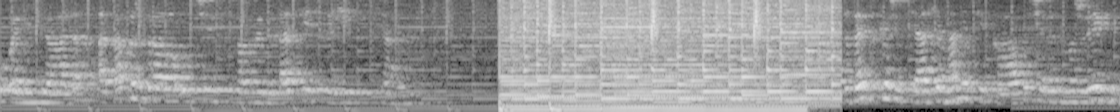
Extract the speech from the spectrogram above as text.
у олімпіадах, а також брала участь в акредитації своєї спеціальності. Студентське життя для мене цікаве через можливість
